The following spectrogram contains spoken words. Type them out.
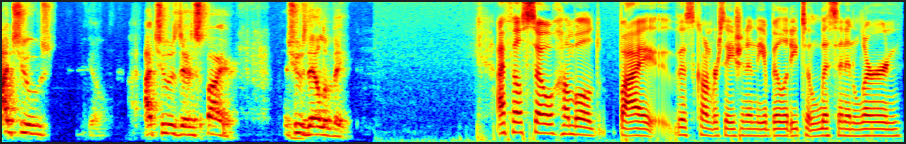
I choose, you know, I choose to inspire. I choose to elevate. I feel so humbled by this conversation and the ability to listen and learn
